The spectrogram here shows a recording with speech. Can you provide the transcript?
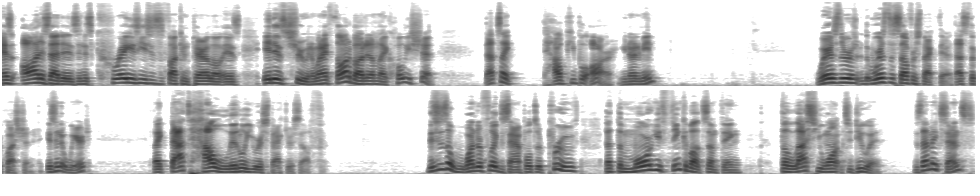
As odd as that is, and as crazy as this fucking parallel is, it is true. And when I thought about it, I'm like, holy shit, that's like how people are. You know what I mean? Where's the where's the self respect there? That's the question. Isn't it weird? Like that's how little you respect yourself. This is a wonderful example to prove that the more you think about something, the less you want to do it. Does that make sense?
